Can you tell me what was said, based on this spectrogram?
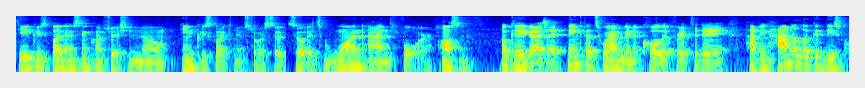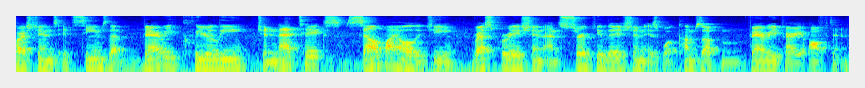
Decreased blood insulin concentration, no. Increased glycogen stores. So, so it's one and four. Awesome. Okay guys, I think that's where I'm gonna call it for today. Having had a look at these questions, it seems that very clearly genetics, cell biology, respiration, and circulation is what comes up very, very often.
